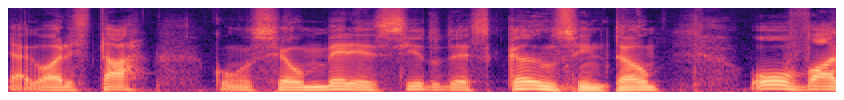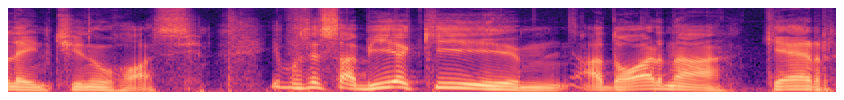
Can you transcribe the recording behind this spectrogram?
E agora está com o seu merecido descanso, então, o Valentino Rossi. E você sabia que hum, a Dorna quer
